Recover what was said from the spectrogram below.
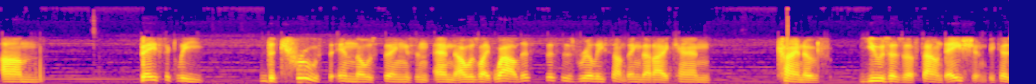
um, basically the truth in those things. And and I was like wow this this is really something that I can kind of use as a foundation because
